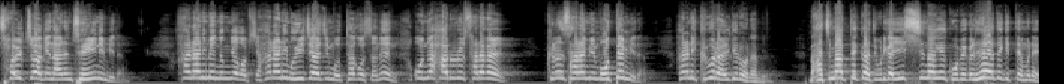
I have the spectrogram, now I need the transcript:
철저하게 나는 죄인입니다. 하나님의 능력 없이 하나님 의지하지 못하고서는 오늘 하루를 살아갈 그런 사람이 못 됩니다. 하나님 그걸 알기를 원합니다. 마지막 때까지 우리가 이 신앙의 고백을 해야 되기 때문에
